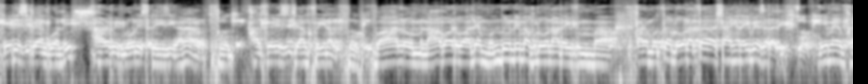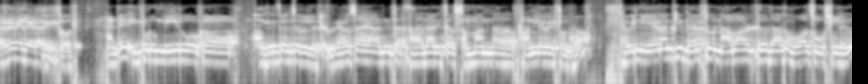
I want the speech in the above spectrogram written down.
కేడీసీ బ్యాంక్ పోండి ఆడ మీకు లోన్ ఇస్తారు ఈజీగా ఆ కేడీసీ బ్యాంక్ పోయినాం. వాళ్ళు నాబార్డు వాళ్ళే ముందుండి మాకు లోన్ ఆడ ఆడ మొత్తం లోన్ అంతా శాంక్షన్ అయిపోయింది సార్ అది. ఈమె కట్టడమే లేదు అది. ఓకే. అంటే ఇప్పుడు మీరు ఒక అగ్రికల్చర్ రిలేటెడ్ వ్యవసాయ ఆధారిత ఆధారిత సంబంధ పనులు ఏవైతే ఉన్నాయో వీటిని చేయడానికి డైరెక్ట్ నాబార్డ్ దాకా పోవాల్సిన అవసరం లేదు.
